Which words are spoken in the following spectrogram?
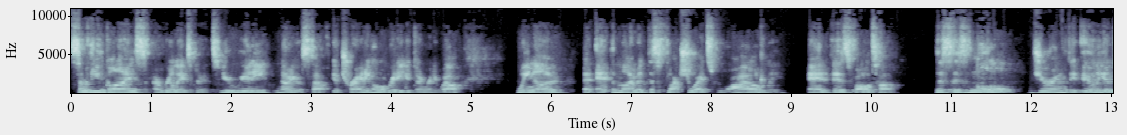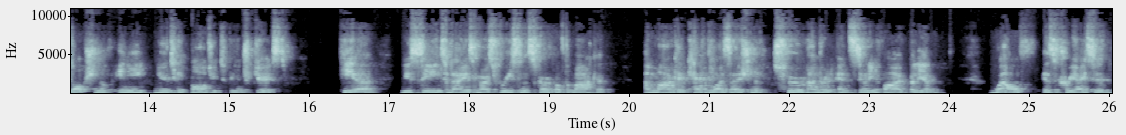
Some of you guys are real experts. You really know your stuff. You're trading already, you're doing really well. We know that at the moment, this fluctuates wildly and is volatile. This is normal during the early adoption of any new technology to be introduced. Here, you see today's most recent scope of the market, a market capitalization of 275 billion. Wealth is created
